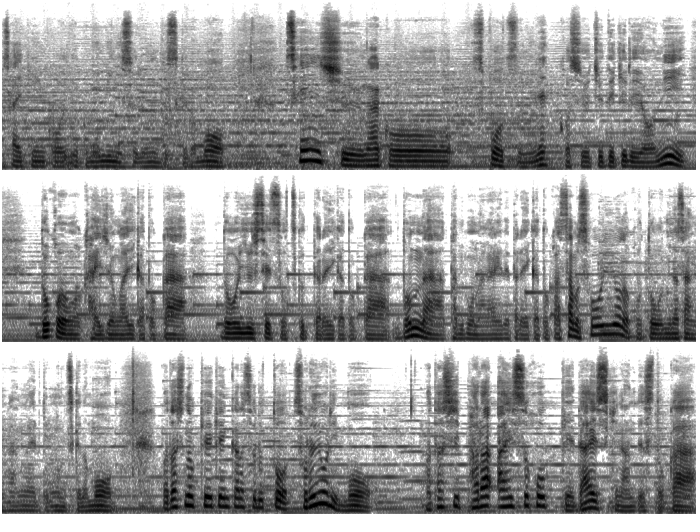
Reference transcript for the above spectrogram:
最近こうよく耳にするんですけども選手がこうスポーツにねこう集中できるようにどこの会場がいいかとかどういう施設を作ったらいいかとかどんな食べ物が入れたらいいかとか多分そういうようなことを皆さん考えると思うんですけども私の経験からするとそれよりも私パラアイスホッケー大好きなんですとか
